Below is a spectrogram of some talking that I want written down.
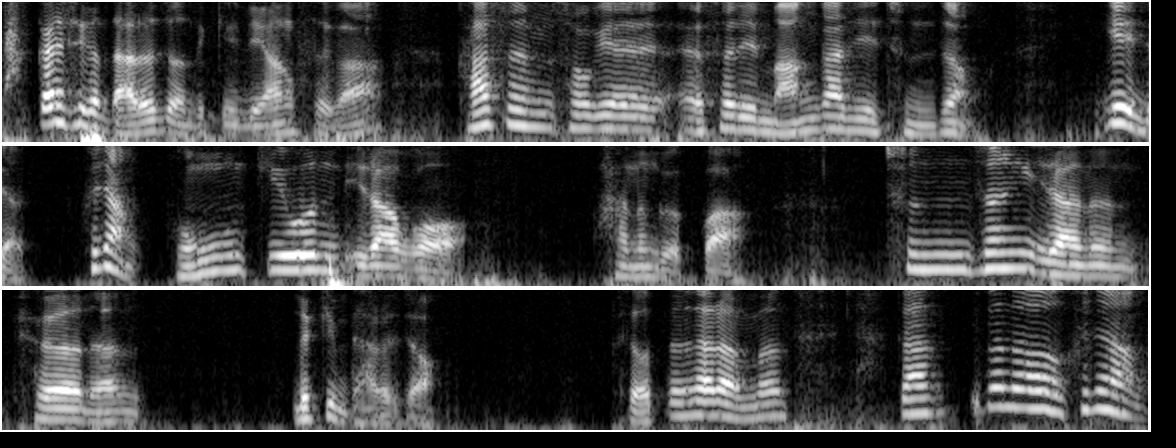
약간씩은 다르죠 느낌 뉘앙스가 가슴 속에 서린 만 가지 춘정 이게 이제 그냥 봄 기운이라고 하는 것과 춘정이라는 표현은 느낌이 다르죠. 그래서 어떤 사람은 약간 이거는 그냥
